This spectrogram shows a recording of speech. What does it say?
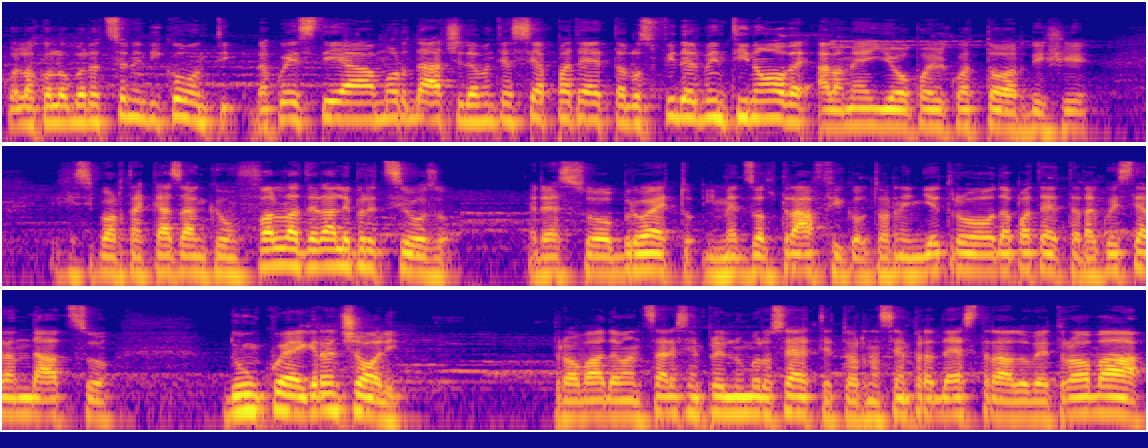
con la collaborazione di Conti. Da questi a Mordacci, davanti a sé a Patetta, lo sfida il 29, alla meglio poi il 14. E che si porta a casa anche un fallo laterale prezioso. Adesso Broetto, in mezzo al traffico, torna indietro da Patetta, da questi a Randazzo. Dunque Grancioli prova ad avanzare sempre il numero 7, torna sempre a destra dove trova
